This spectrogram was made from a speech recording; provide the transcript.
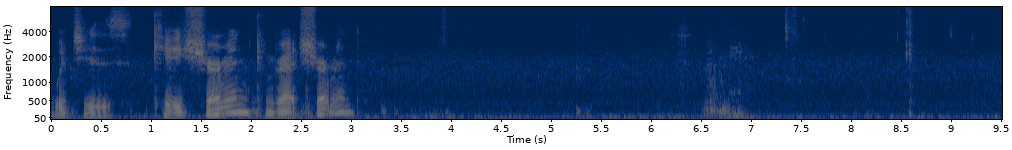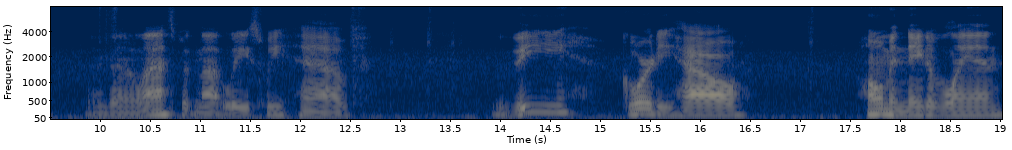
which is Kay Sherman. Congrats, Sherman. And then last but not least, we have the Gordie Howe home and native land.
